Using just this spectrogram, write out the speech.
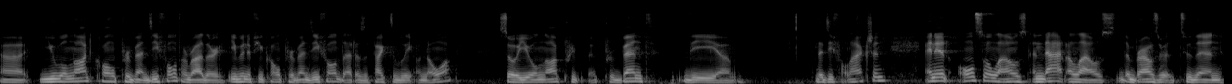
uh, you will not call prevent default, or rather, even if you call prevent default, that is effectively a no-op. So you will not pre prevent the, um, the default action. And it also allows, and that allows the browser to then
